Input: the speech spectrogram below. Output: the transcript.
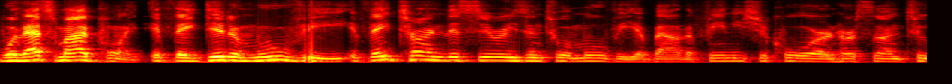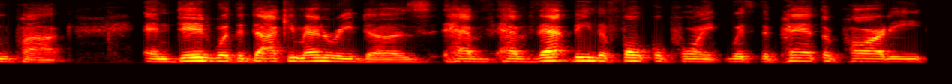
Well, that's my point. If they did a movie, if they turned this series into a movie about Afeni Shakur and her son Tupac, and did what the documentary does, have have that be the focal point with the Panther Party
